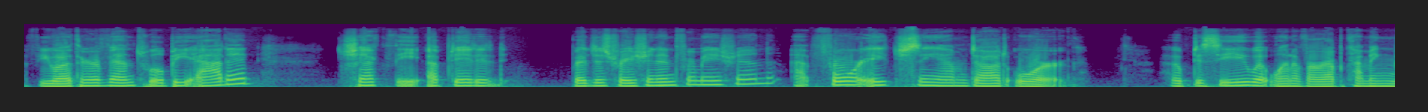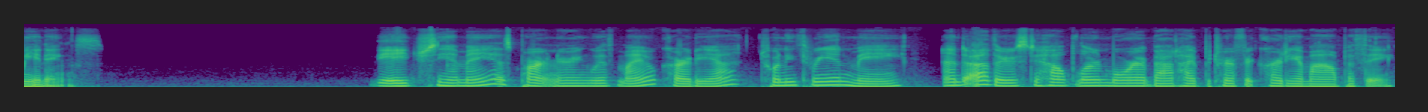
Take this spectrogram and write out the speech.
A few other events will be added. Check the updated registration information at 4hcm.org. Hope to see you at one of our upcoming meetings. The HCMA is partnering with MyoKardia, 23andMe, and others to help learn more about hypertrophic cardiomyopathy.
